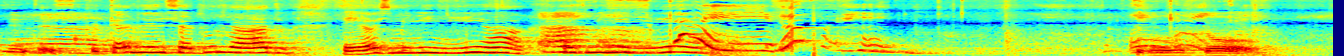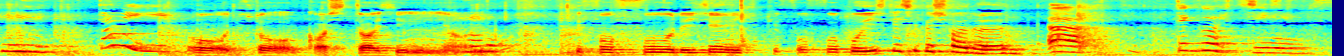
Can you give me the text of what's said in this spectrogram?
Gente, eles ficam querendo ser do lado. É os menininhos, ó. Os menininhos. Isso. Ô, dó. Tá tô gostosinho. Que fofura, gente. Que fofura. Por isso que eles ficam chorando. Ó, tem gordinhos.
